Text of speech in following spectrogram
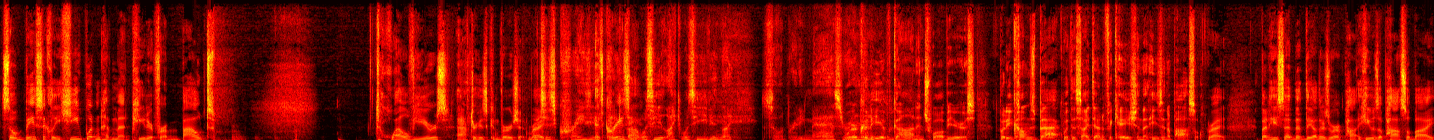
So basically, he wouldn't have met Peter for about twelve years after his conversion, right? Which is crazy. To It's crazy. About. Was he like? Was he even like celebrating mass? Or Where anything? could he have gone in 12 years? But he comes back with this identification that he's an apostle. right. But he said that the others were he was apostle by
